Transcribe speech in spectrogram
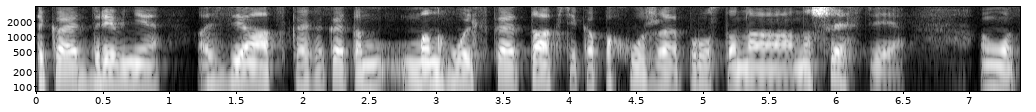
такая древнеазиатская, какая-то монгольская тактика, похожая просто на нашествие. Вот.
